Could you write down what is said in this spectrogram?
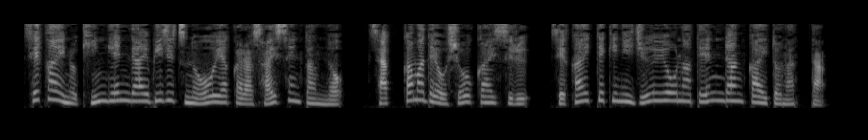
世界の近現代美術の大家から最先端の作家までを紹介する世界的に重要な展覧会となった。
